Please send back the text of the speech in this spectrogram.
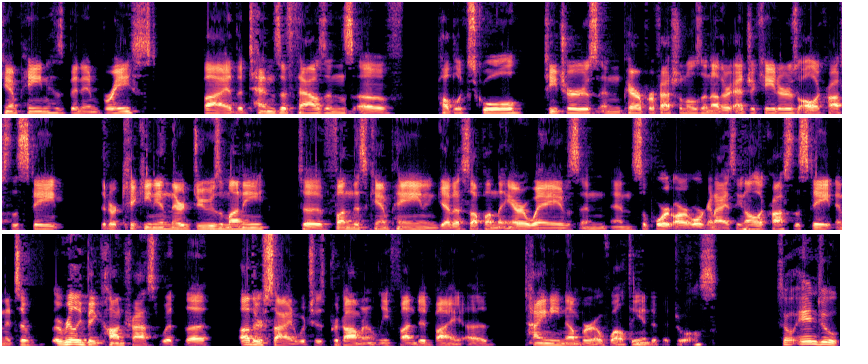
campaign has been embraced by the tens of thousands of public school teachers and paraprofessionals and other educators all across the state that are kicking in their dues money to fund this campaign and get us up on the airwaves and, and support our organizing all across the state. And it's a, a really big contrast with the other side, which is predominantly funded by a tiny number of wealthy individuals. So, Andrew,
